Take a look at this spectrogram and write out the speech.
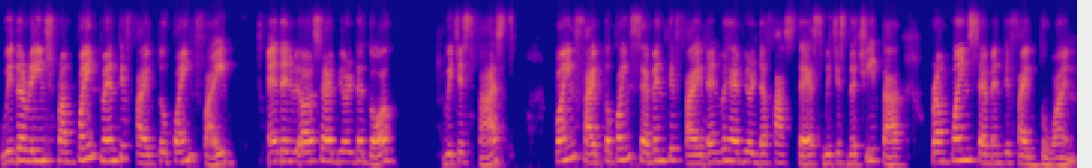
with a range from 0.25 to 0.5. And then we also have here the dog, which is fast, 0.5 to 0.75. And we have here the fastest, which is the cheetah, from 0.75 to 1.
